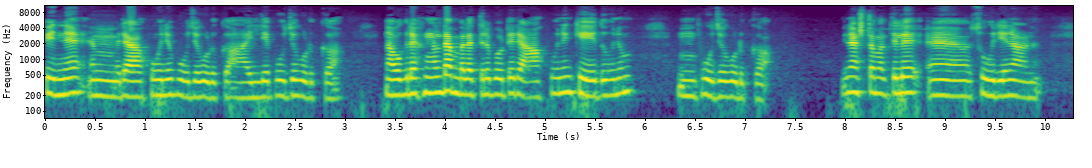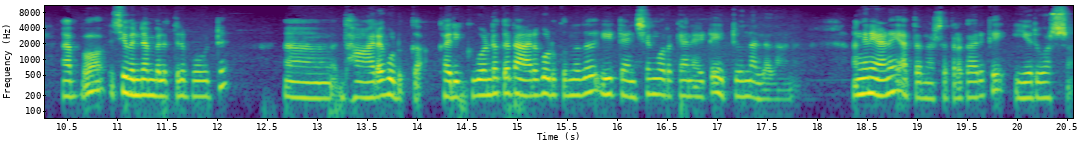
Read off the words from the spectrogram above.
പിന്നെ രാഹുവിന് പൂജ കൊടുക്കുക ആയില്യ പൂജ കൊടുക്കുക. നവഗ്രഹങ്ങളുടെ അമ്പലത്തിൽ പോയിട്ട് രാഹുവിനും കേതുവിനും പൂജ കൊടുക്കുക. പിന്നെ അഷ്ടമത്തിൽ സൂര്യനാണ്. അപ്പോൾ ശിവന്റെ അമ്പലത്തിൽ പോയിട്ട് ധാര കൊടുക്കുക കരിക്ക് കൊണ്ടൊക്കെ ധാര കൊടുക്കുന്നത് ഈ ടെൻഷൻ കുറയ്ക്കാനായിട്ട് ഏറ്റവും നല്ലതാണ്. അങ്ങനെയാണ് അത്ത നക്ഷത്രക്കാർക്ക് ഈ ഒരു വർഷം.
